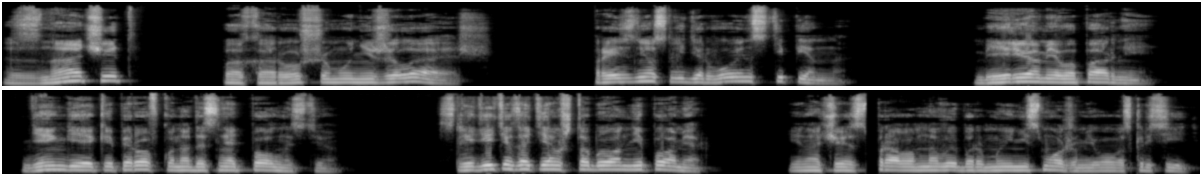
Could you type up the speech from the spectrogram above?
Значит, «По-хорошему не желаешь», — произнес лидер воин степенно. «Берем его, парни. Деньги и экипировку надо снять полностью. Следите за тем, чтобы он не помер, иначе с правом на выбор мы не сможем его воскресить».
